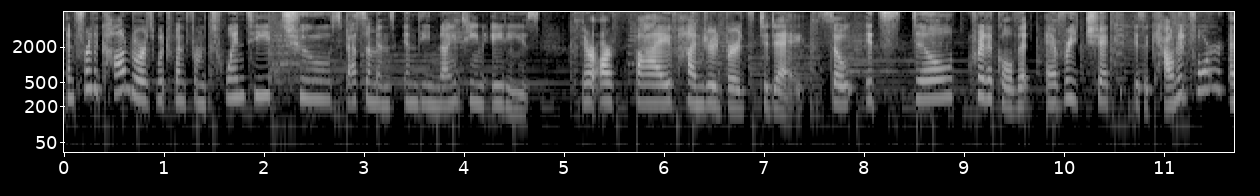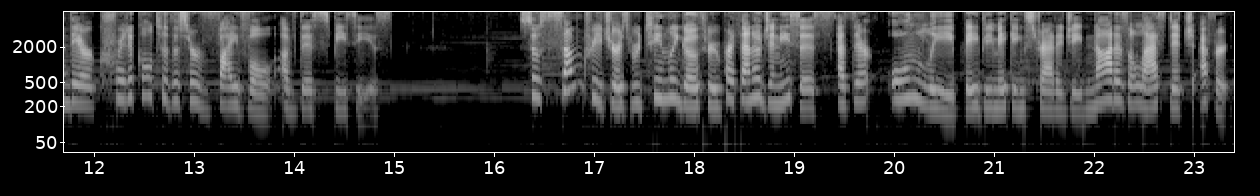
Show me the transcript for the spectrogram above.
And for the condors, which went from 22 specimens in the 1980s, there are 500 birds today. So it's still critical that every chick is accounted for, and they are critical to the survival of this species. So, some creatures routinely go through parthenogenesis as their only baby making strategy, not as a last ditch effort.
